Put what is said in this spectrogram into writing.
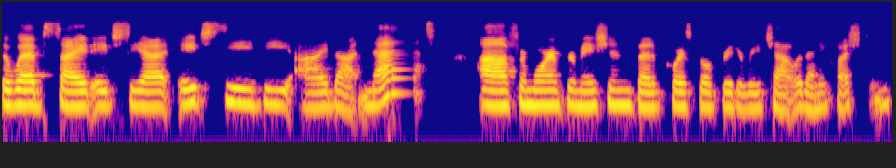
the website hci, hcdi.net uh, for more information. But of course, feel free to reach out with any questions.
